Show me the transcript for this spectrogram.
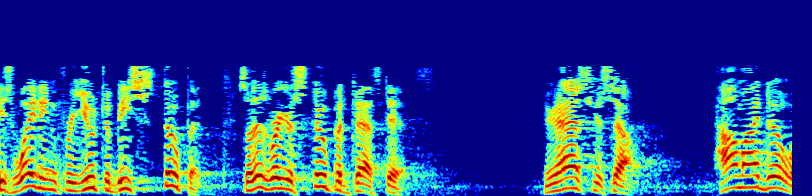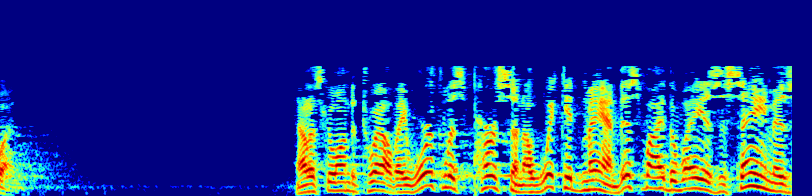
He's waiting for you to be stupid. So this is where your stupid test is. You ask yourself, how am I doing? Now let's go on to 12. A worthless person, a wicked man. This, by the way, is the same as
